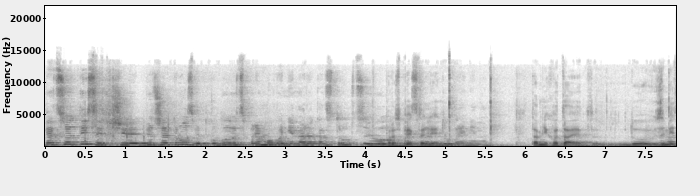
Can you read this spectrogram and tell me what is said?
500 тисяч бюджет розвитку будуть спрямовані на реконструкцію Проспекта проспекту Леніна. Там не хватает до На заметили,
